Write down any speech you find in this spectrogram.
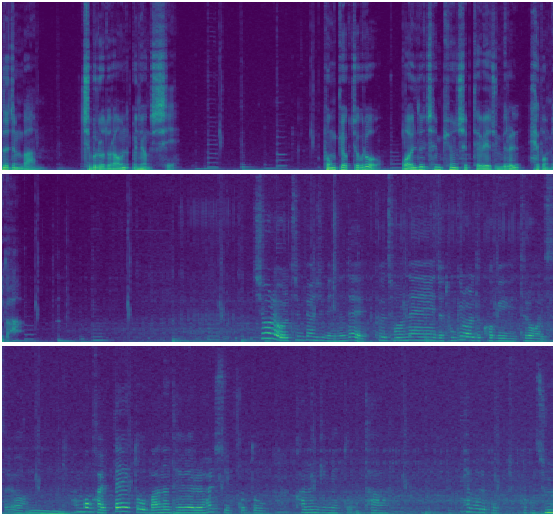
늦은 밤 집으로 돌아온 은영 씨. 본격적으로 월드 챔피언십 대회 준비를 해봅니다. 10월에 월드 챔피언십이 있는데 그 전에 이제 독일 월드컵이 들어가 있어요. 한번 갈 때 또 많은 대회를 할 수 있고 또 가는 김에 또 다 해버리고 싶어가지고.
